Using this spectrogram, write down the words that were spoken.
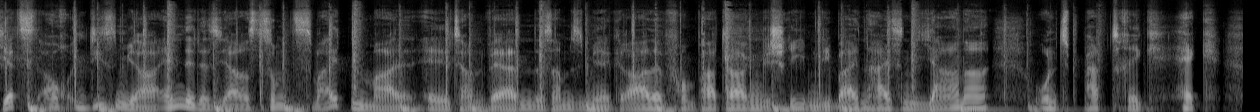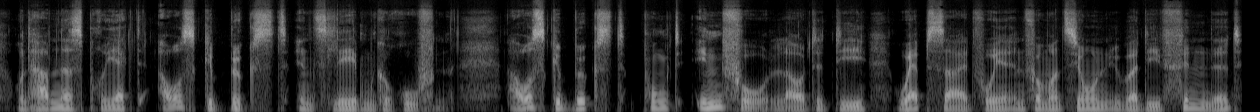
jetzt auch in diesem Jahr, Ende des Jahres, zum zweiten Mal Eltern werden. Das haben sie mir gerade vor ein paar Tagen geschrieben. Die beiden heißen Jana und Patrick Heck und haben das Projekt Ausgebüxt ins Leben gerufen. Ausgebüxt.info lautet die Website, wo ihr Informationen über die findet.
